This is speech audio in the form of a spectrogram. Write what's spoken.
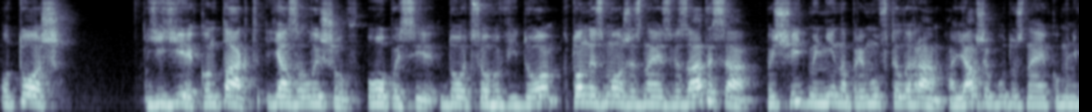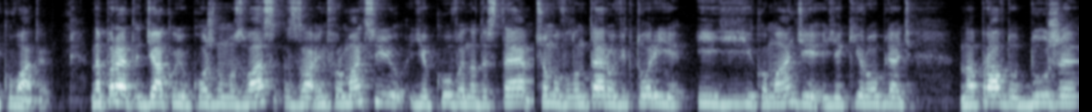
Отож. Її контакт я залишу в описі до цього відео. Хто не зможе з нею зв'язатися, пишіть мені напряму в Телеграм, а я вже буду з нею комунікувати. Наперед, дякую кожному з вас за інформацію, яку ви надасте цьому волонтеру Вікторії і її команді, які роблять направду дуже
